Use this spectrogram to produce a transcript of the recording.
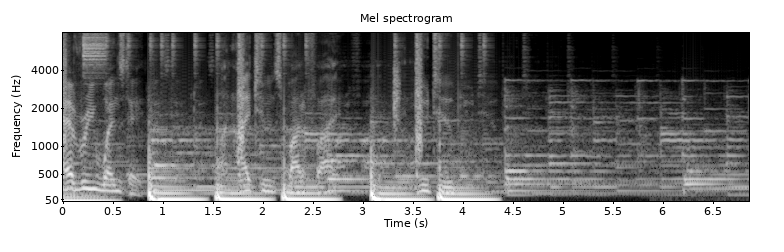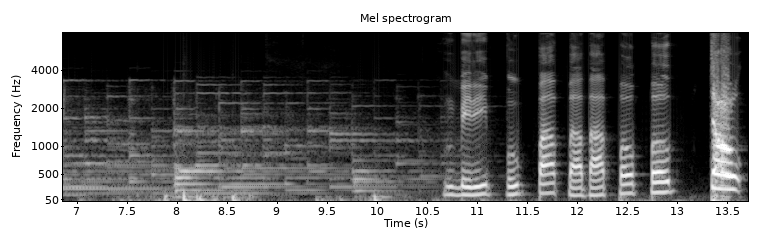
Every Wednesday on iTunes, Spotify, and YouTube. Beep boop bop bop bop boop boop do.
